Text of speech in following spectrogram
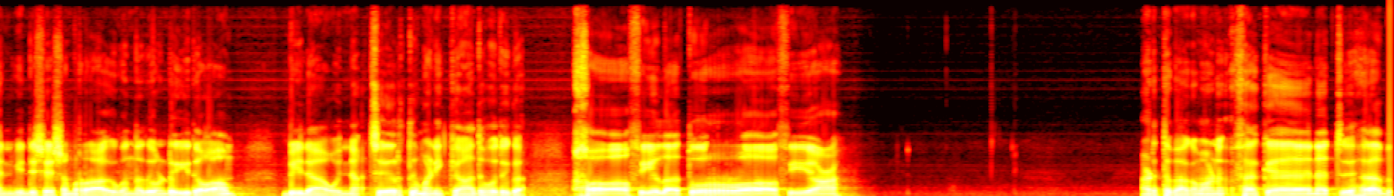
തൻവിന്റെ ശേഷം റാ വന്നതുകൊണ്ട് ഇതാം ബിലാവുന്ന ചേർത്ത് മണിക്കാതെ ഒതുക ഹാഫിലത്തുർ റാഫിയ. അടുത്ത ഭാഗമാണ്. ഫകാനത്ത് ഹബ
